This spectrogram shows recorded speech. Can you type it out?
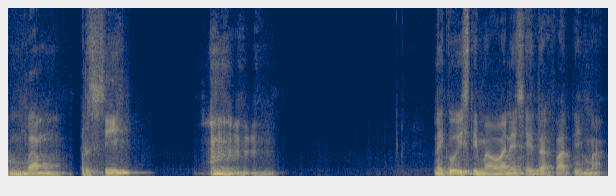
kembang bersih. Niku istimewanya Sayyidah Fatimah.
